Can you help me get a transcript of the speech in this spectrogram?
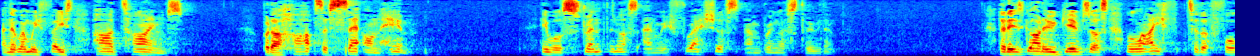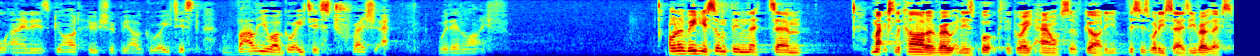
And that when we face hard times, but our hearts are set on Him, He will strengthen us and refresh us and bring us through them. That it is God who gives us life to the full, and it is God who should be our greatest value, our greatest treasure within life. I want to read you something that um, Max Lucado wrote in his book, The Great House of God. He, this is what he says. He wrote this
